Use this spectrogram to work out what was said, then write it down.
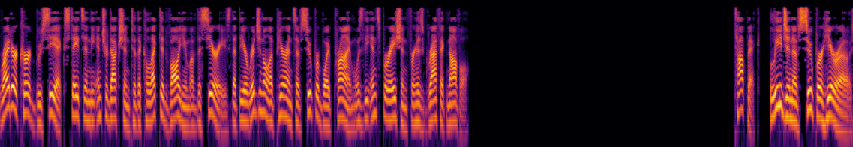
Writer Kurt Busiek states in the introduction to the collected volume of the series that the original appearance of Superboy Prime was the inspiration for his graphic novel. Legion of Superheroes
